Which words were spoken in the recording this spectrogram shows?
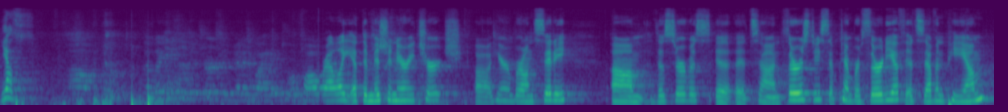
Yes. The ladies of the church have been invited to a fall rally at the Missionary Church uh, here in Brown City. Um, The service, it's on Thursday, September 30th at 7 PM.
